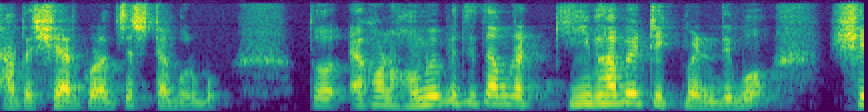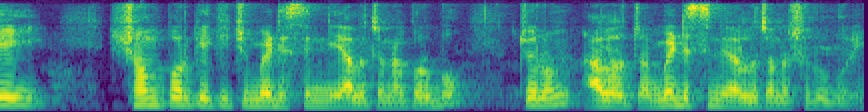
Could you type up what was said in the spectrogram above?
সাথে শেয়ার করার চেষ্টা করব। তো এখন হোমিওপ্যাথিতে আমরা কীভাবে ট্রিটমেন্ট দেব, সেই সম্পর্কে কিছু মেডিসিন নিয়ে আলোচনা করব। চলুন আলোচনা মেডিসিনের আলোচনা শুরু করি।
